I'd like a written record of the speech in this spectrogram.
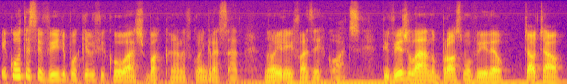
E curta esse vídeo porque ele ficou, acho bacana, ficou engraçado. Não irei fazer cortes. Te vejo lá no próximo vídeo. Tchau, tchau.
